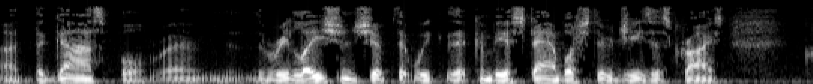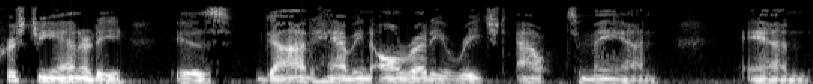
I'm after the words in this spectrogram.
uh, the gospel, uh, the relationship that we that can be established through Jesus Christ. Christianity is God having already reached out to man and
